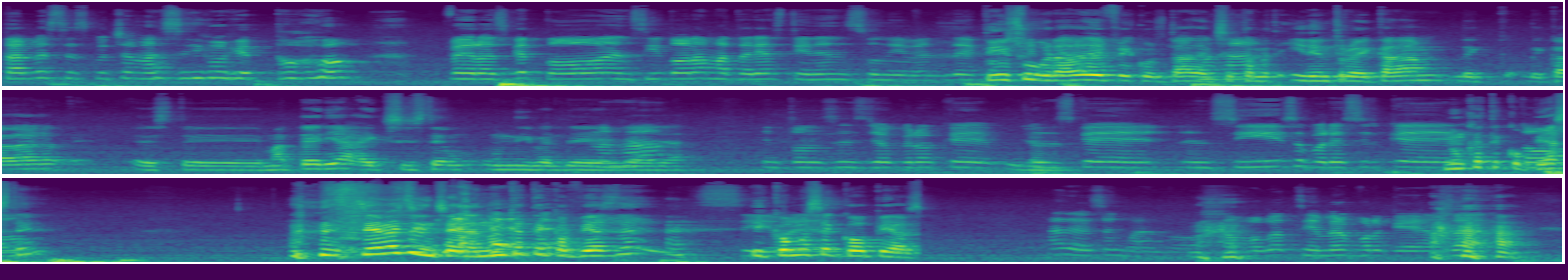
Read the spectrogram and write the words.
tal vez se escucha más digo que todo, pero es que todo en sí, todas las materias tienen su nivel de... Tiene su grado de dificultad, Ajá. exactamente. Y dentro de cada, de, de cada este, materia existe un, un nivel de... Ajá. Entonces yo creo que, pues es que en sí se puede decir que... ¿Nunca te todo- copiaste? Séme sincera, ¿nunca te copiaste? Sí, ¿Y cómo se copia? Ah, de vez en cuando. Tampoco siempre porque, o sea,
